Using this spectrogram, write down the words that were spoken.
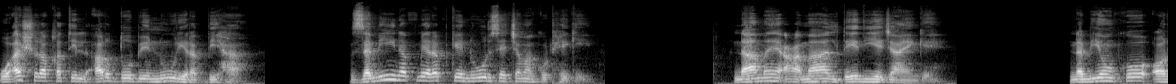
وہ اشرقت الارض بنور ربیہ زمین اپنے رب کے نور سے چمک اٹھے گی۔ نام اعمال دے دیے جائیں گے۔ نبیوں کو اور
